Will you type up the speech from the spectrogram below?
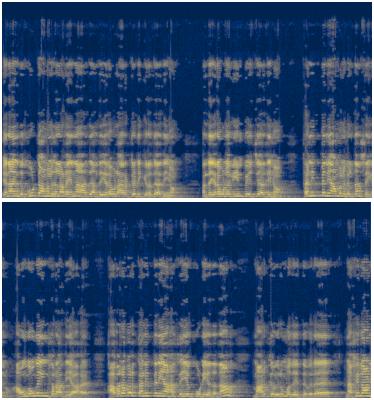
ஏன்னா இந்த கூட்டு அமல்களால் என்ன ஆகுது? அந்த இரவில் அரட்டடிக்கிறது அதிகம். அந்த இரவில் வீண் பேச்சு அதிகம். தனித்தனி அமல்கள் தான் செய்யணும். அவங்கவுங்க இன்ஃபராதியாக. அவரவர் தனித்தனியாக செய்யக்கூடியதை தான் மார்க்க விரும்புவதை தவிர நஃபிலான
